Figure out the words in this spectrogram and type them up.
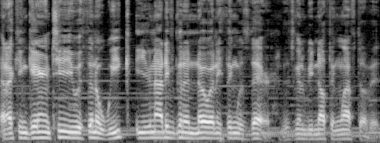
and I can guarantee you within a week, you're not even going to know anything was there. There's going to be nothing left of it.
